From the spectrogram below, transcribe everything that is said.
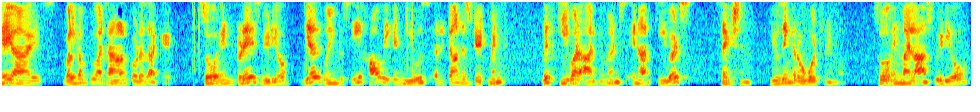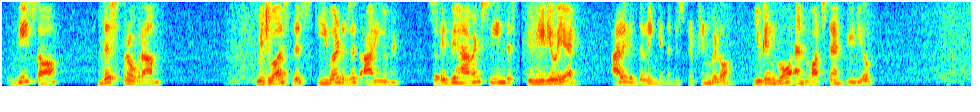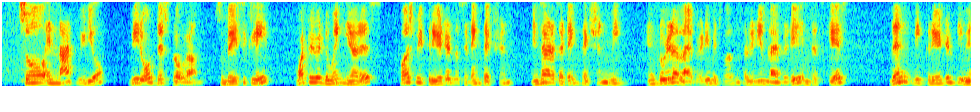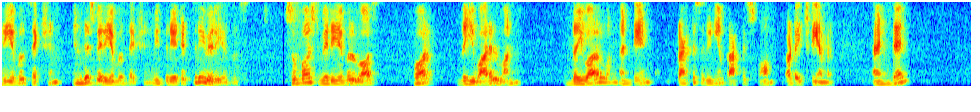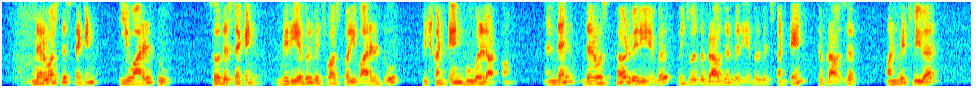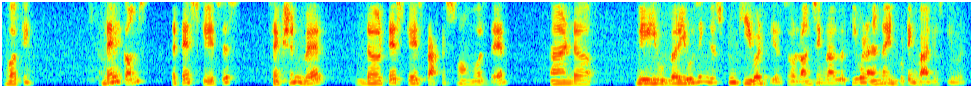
Hey guys, welcome to our channel Coders Arcade. So in today's video, we are going to see how we can use a return statement with keyword arguments in our keywords section using a robot framework. So in my last video, we saw this program which was this keyword with argument. So if you haven't seen this video yet, I'll give the link in the description below. You can go and watch that video so in that video, we wrote this program. So basically what we were doing here is first we created the setting section. Inside the setting section, we included a library, which was the Selenium library in this case. Then we created the variable section. In this variable section, we created three variables. So first variable was for the URL one. The URL one contained practice selenium practice form.html. And then there was this second url2 so this second variable which was for url2 which contained google.com and then there was third variable which was the browser variable which contained the browser on which we were working. Then comes the test cases section where the test case practice form was there. And uh, we were using just two keywords here. So launching browser keyword and the inputting values keyword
